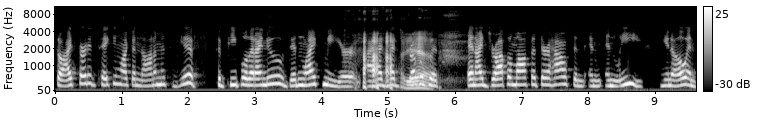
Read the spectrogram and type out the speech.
So I started taking like anonymous gifts to people that I knew didn't like me or I had had struggles Yeah. with, and i'd drop them off at their house and, and and leave, you know, and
